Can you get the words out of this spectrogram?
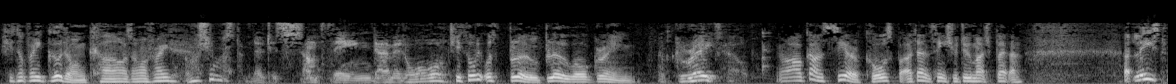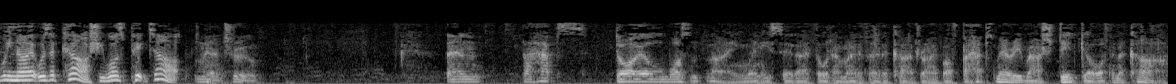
She's not very good on cars, I'm afraid. Oh, she must have noticed something, damn it all. She thought it was blue, blue or green. A great help. Well, I'll go and see her, of course, but I don't think she'll do much better. At least we know it was a car. She was picked up. Yeah, true. Then perhaps Doyle wasn't lying when he said I thought I might have heard a car drive off. Perhaps Mary Rush did go off in a car.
